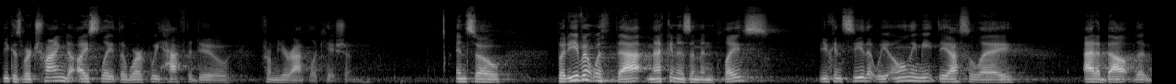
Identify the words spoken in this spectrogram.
because we're trying to isolate the work we have to do from your application. And so, but even with that mechanism in place, you can see that we only meet the SLA at about the,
